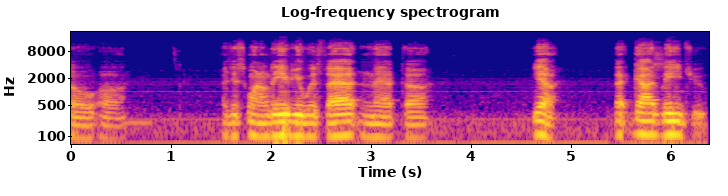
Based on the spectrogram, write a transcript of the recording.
So uh, I just want to leave you with that, and that uh, yeah, let God lead you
